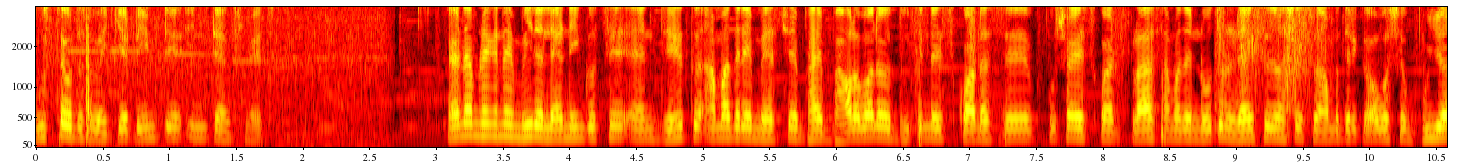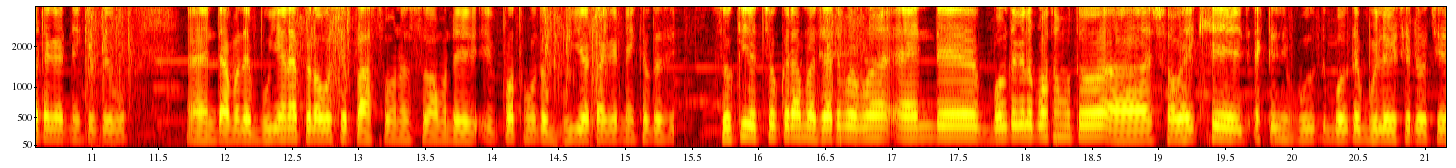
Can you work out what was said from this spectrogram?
বুঝতে পারতেছে ভাই কি একটা ইন্টেন্স ম্যাচ অ্যান্ড আমরা এখানে মিলে ল্যান্ডিং করছি অ্যান্ড যেহেতু আমাদের এই ম্যাচে ভাই ভালো ভালো দু তিনটা স্কোয়াড আছে পুষা স্কোয়াড প্লাস আমাদের নতুন র্যাঙ্ক সিজন আসছে সো আমাদেরকে অবশ্যই বুইয়া টার্গেট নিয়ে খেলতে দেবো অ্যান্ড আমাদের বুইয়া না পেলে অবশ্যই প্লাস পাবো না সো আমাদের প্রথমত বুইয়া টার্গেট নিয়ে খেলতেছি। সো কি চক্করে আমরা যেতে পারব না। অ্যান্ড বলতে গেলে প্রথমত সবাইকে একটা জিনিস বলতে ভুলে গেছে, সেটা হচ্ছে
